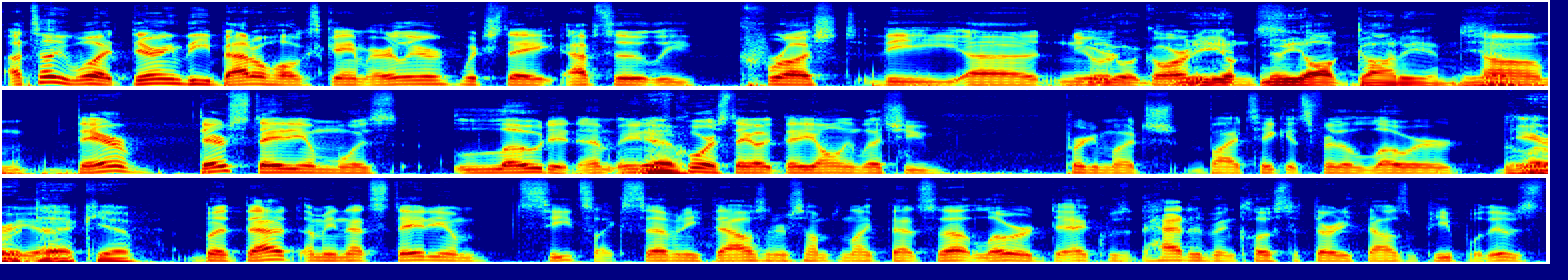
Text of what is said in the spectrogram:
I'll tell you what. During the Battlehawks game earlier, which they absolutely crushed the uh, New, York, Guardians. New York, New York Guardians. Yeah. Um, their their stadium was loaded. I mean, Yeah. of course they they only let you pretty much buy tickets for the lower The area. lower deck, yeah. But that I mean that stadium seats like seventy thousand or something like that. So that lower deck was had to have been close to thirty thousand people. It was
